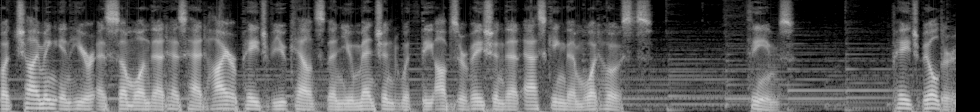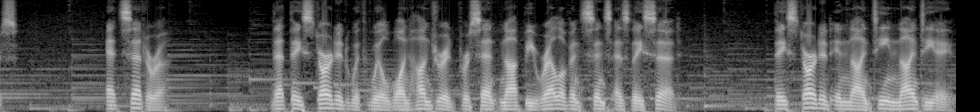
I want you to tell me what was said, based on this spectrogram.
But chiming in here as someone that has had higher page view counts than you mentioned with the observation that asking them what hosts, themes, page builders, etc. That they started with will 100% not be relevant since as they said, they started in 1998.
